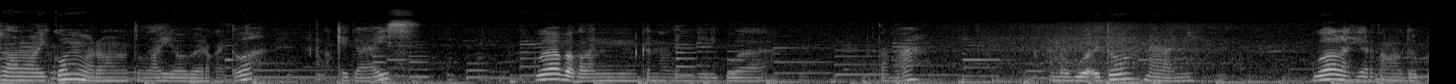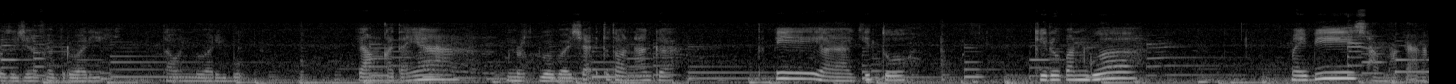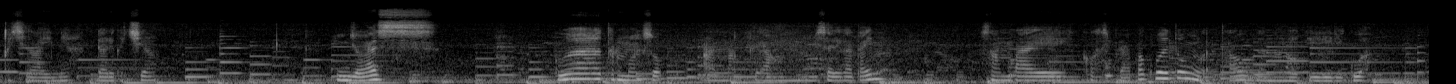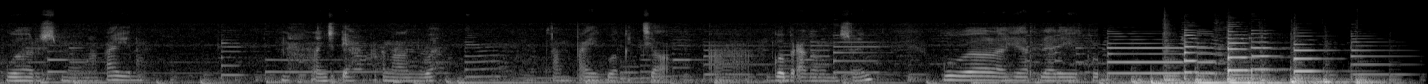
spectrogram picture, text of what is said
Assalamualaikum warahmatullahi wabarakatuh. Oke guys. Gue bakalan kenalin diri gue Pertama. Nama gue itu Melani. Gue lahir tanggal 27 Februari tahun 2000 Yang katanya menurut gue baca itu tahun naga. Tapi ya gitu. Kehidupan gue maybe sama kayak anak kecil lainnya dari kecil. Yang jelas gue termasuk anak yang bisa dikatain sampai kelas berapa gue itu nggak tahu tentang jati diri gue gue harus mau ngapain. Nah lanjut ya perkenalan gue sampai gue kecil uh, gue beragama muslim gue lahir dari keluarga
